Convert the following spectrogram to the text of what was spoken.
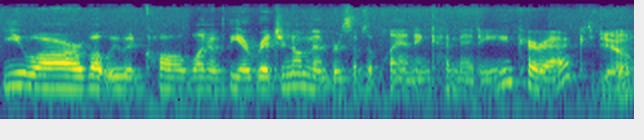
You are what we would call one of the original members of the planning committee, correct? Yeah.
